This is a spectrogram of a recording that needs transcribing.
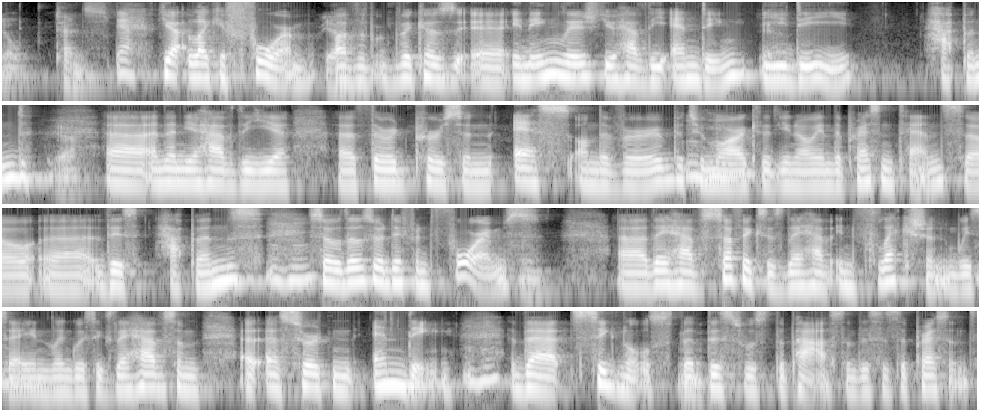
you know, tense. yeah. Yeah, like a form Yeah. of because uh, in English you have the ending ed happened, Yeah. uh, and then you have the uh, uh, third person s on the verb to mark that you know in the present tense. So uh, this happens. So those are different forms. Uh, they have suffixes. They have inflection. We say in linguistics. They have some a, a certain ending that signals that this was the past and this is the present.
